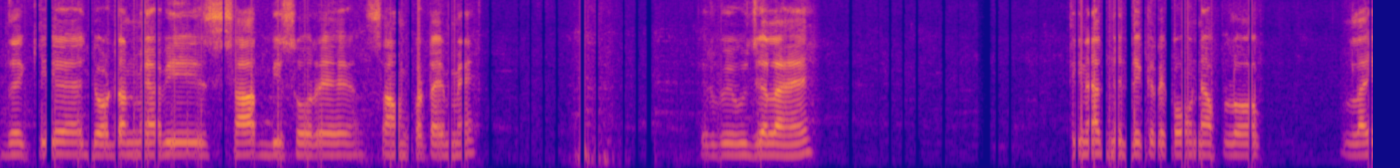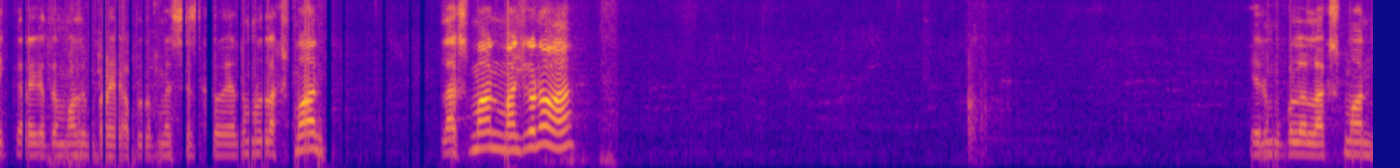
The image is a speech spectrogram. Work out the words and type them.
देखिए जॉर्डन में अभी सात बीस हो रहे हैं शाम का टाइम में फिर भी उजाला है तीन आदमी देख रहे कौन है आप लोग लाइक करेगा तो मालूम पड़ेगा आप लोग मैसेज करो यार मतलब लक्ष्मण लक्ष्मण మంచిగా ఎరుముకుల Lakshman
